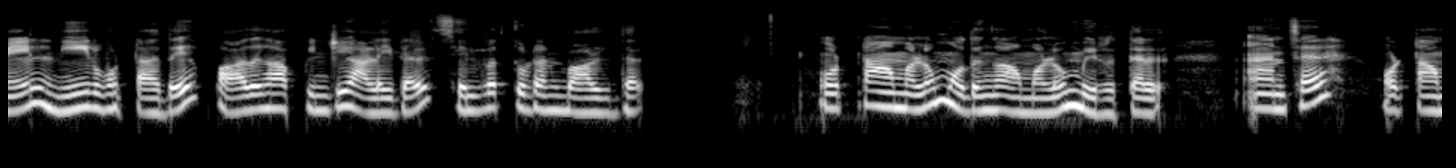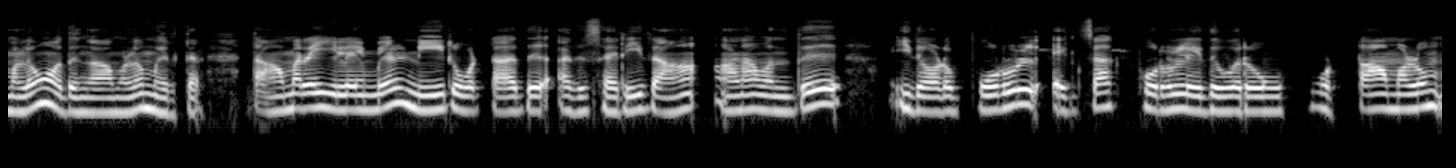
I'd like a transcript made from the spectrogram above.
மேல் நீர் ஒட்டாது பாதுகாப்பின்றி அலைதல் செல்வத்துடன் வாழ்தல். ஒட்டாமலும் ஒதுங்காமலும் இருத்தல். ஆன்சர் ஒட்டாமலும் ஒதுங்காமலும் இருத்தல். தாமரை இலை மேல் நீர் ஒட்டாது அது சரிதான். ஆனால் வந்து இதோட பொருள் எக்ஸாக்ட் பொருள் எது வரும்? ஒட்டாமலும்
